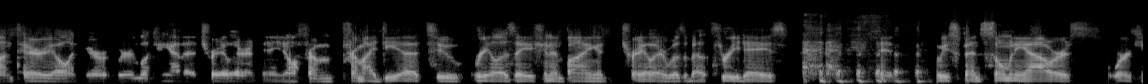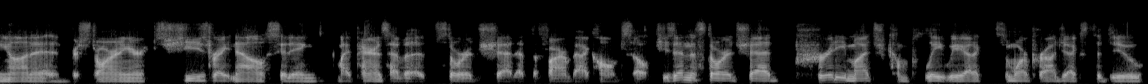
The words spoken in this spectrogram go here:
Ontario, and we are we are looking at a trailer, and you know, from from idea to realization and buying a trailer was about three days. we spent so many hours working on it and restoring her. She's right now sitting. My parents have a storage shed at the farm back home. So she's in the storage shed, pretty much complete. We got some more projects to do,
